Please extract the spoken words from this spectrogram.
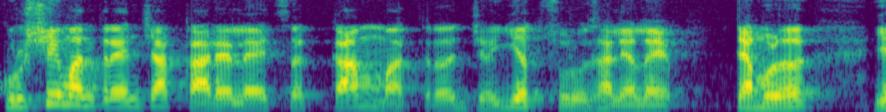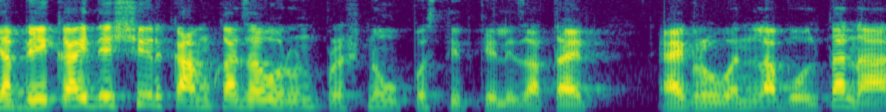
कृषी मंत्र्यांच्या कार्यालयाचं काम मात्र जय्यत सुरू झालेलं आहे. त्यामुळं या बेकायदेशीर कामकाजावरून प्रश्न उपस्थित केले जात आहेत. ॲग्रोवनला बोलताना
